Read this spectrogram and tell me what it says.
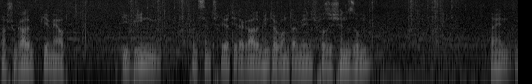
Bin auch schon gerade viel mehr auf die Bienen konzentriert, die da gerade im Hintergrund ein wenig vor sich hin summen. Da hinten.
